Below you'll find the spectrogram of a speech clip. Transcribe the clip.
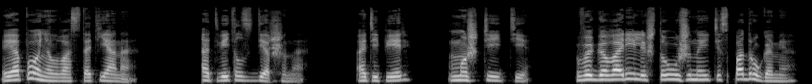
«Я понял вас, Татьяна», — ответил сдержанно. «А теперь можете идти. Вы говорили, что ужинаете с подругами».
